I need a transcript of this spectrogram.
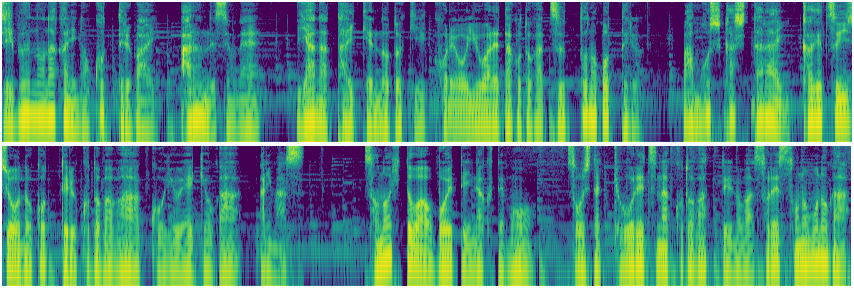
自分の中に残ってる場合あるんですよね。嫌な体験の時これを言われたことがずっと残ってる。まあもしかしたら1ヶ月以上残ってる言葉はこういう影響があります。その人は覚えていなくてもそうした強烈な言葉っていうのはそれそのものが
